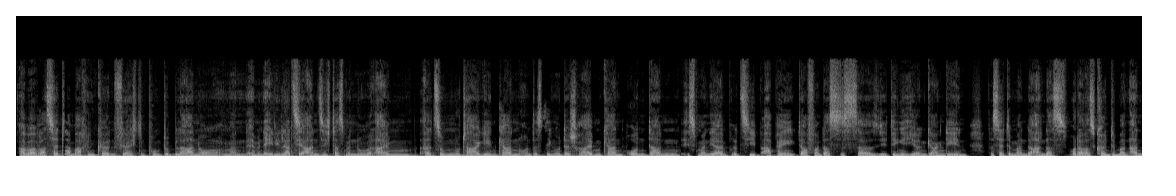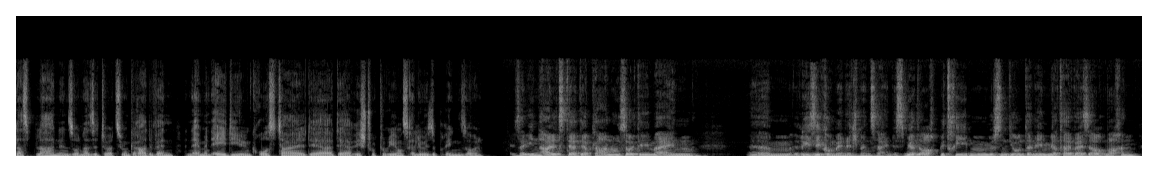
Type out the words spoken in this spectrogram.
Aber was hätte er machen können? Vielleicht in puncto Planung. Man, M&A-Deal hat es ja an sich, dass man nur mit einem äh, zum Notar gehen kann und das Ding unterschreiben kann. Und dann ist man ja im Prinzip abhängig davon, dass es, äh, die Dinge ihren Gang gehen. Was hätte man da anders oder was könnte man anders planen in so einer Situation, gerade wenn ein M&A-Deal einen Großteil der, der Restrukturierungserlöse bringen soll? Also Inhalt der, der Planung sollte immer ein ähm, Risikomanagement sein. Das wird auch betrieben, müssen die Unternehmen ja teilweise auch machen,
